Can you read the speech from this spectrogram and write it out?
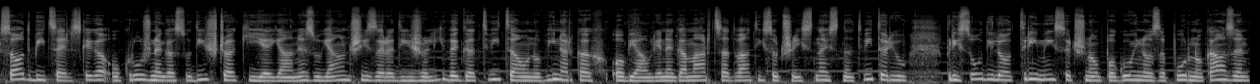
Sodbi celskega okružnega sodišča, ki je Janezu Janši zaradi žaljivega tvita o novinarkah objavljenega marca 2016 na Twitterju prisodilo trimesečno pogojno zaporno kazen,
